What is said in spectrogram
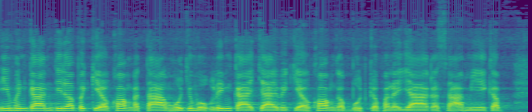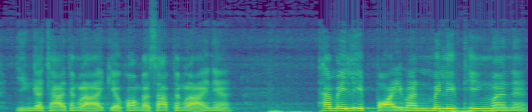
นี่เหมือนกันที่เราไปเกี่ยวข้องกับตาหูจมูกลิ้นกายใจไปเกี่ยวข้องกับบุตรกับภรรยากับสามีกับหญิงกับชายทั้งหลาย เกี่ยวข้องกับทรัพย์ทั้งหลายเนี่ย ถ้าไม่รีบปล่อยมันไม่รีบทิ้งมันเนี่ย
